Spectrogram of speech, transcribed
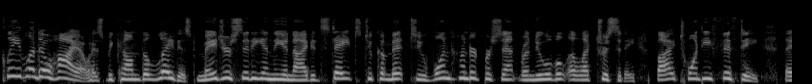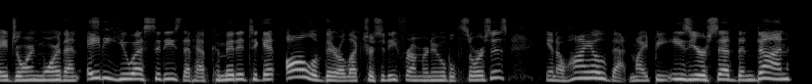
Cleveland, Ohio has become the latest major city in the United States to commit to 100% renewable electricity by 2050. They join more than 80 U.S. cities that have committed to get all of their electricity from renewable sources. In Ohio, that might be easier said than done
